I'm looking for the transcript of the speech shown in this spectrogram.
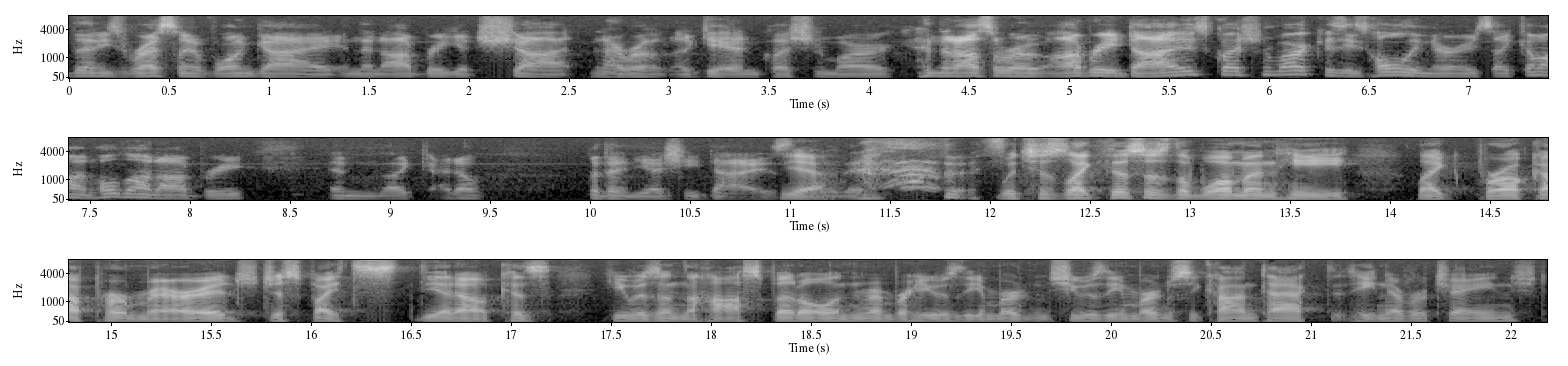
then he's wrestling with one guy, and then Aubrey gets shot, and I wrote again question mark, and then I also wrote Aubrey dies question mark because he's holding her. He's like, "Come on, hold on, Aubrey," and like I don't but then yeah, she dies. Yeah. Which is like this is the woman he like broke up her marriage just by you know because he was in the hospital and remember he was the emergency she was the emergency contact that he never changed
